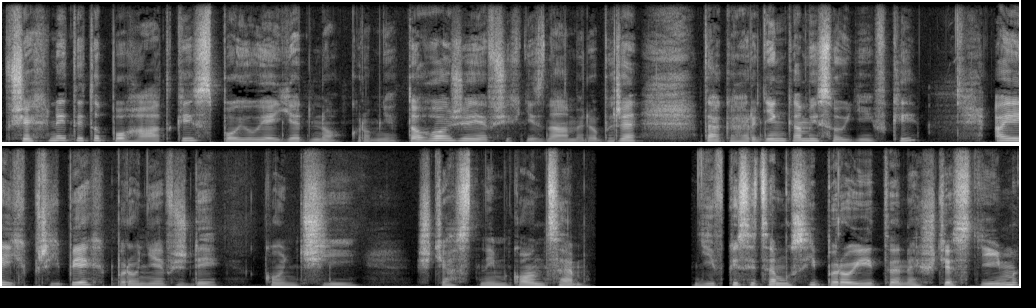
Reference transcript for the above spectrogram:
všechny tyto pohádky spojuje jedno. Kromě toho, že je všichni známe dobře, tak hrdinkami jsou dívky a jejich příběh pro ně vždy končí šťastným koncem. Dívky sice musí projít neštěstím,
